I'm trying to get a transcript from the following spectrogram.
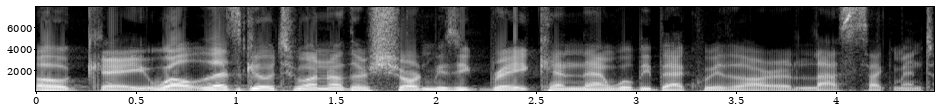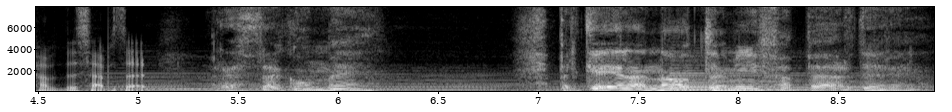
Okay, well, let's go to another short music break and then we'll be back with our last segment of this episode. Resta con me, perché la notte mi fa perdere.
